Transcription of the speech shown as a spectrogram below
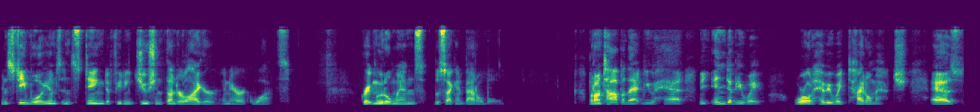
And Steve Williams and Sting defeating Jushin Thunder Liger and Eric Watts. Great Muta wins the second Battle Bowl. But on top of that, you had the NWA World Heavyweight title match as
